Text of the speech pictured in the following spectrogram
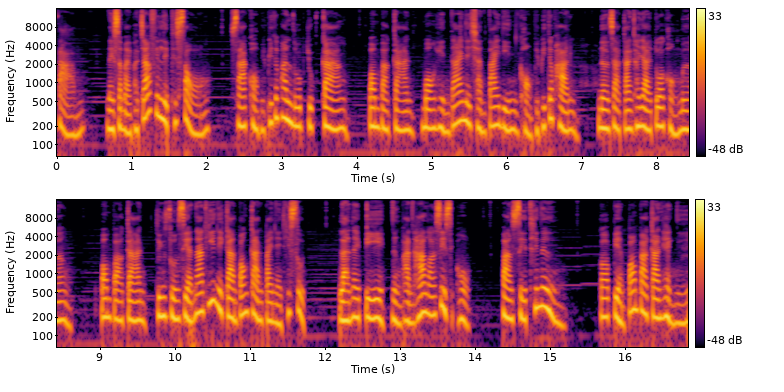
12-13 ในสมัยพระเจ้าฟิลิปที่ 2 ซากของพิพิธภัณฑ์ลูฟยุคกลางปอมปราการมองเห็นได้ในชั้นใต้ดินของพิพิธภัณฑ์ เนื่องจากการขยายตัวของเมือง ปอมปราการจึงสูญเสียหน้าที่ในการป้องกันไปในที่สุด และในปี 1546 ฟานซิสที่ 1 ก็เปลี่ยนป้อมปราการแห่งนี้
